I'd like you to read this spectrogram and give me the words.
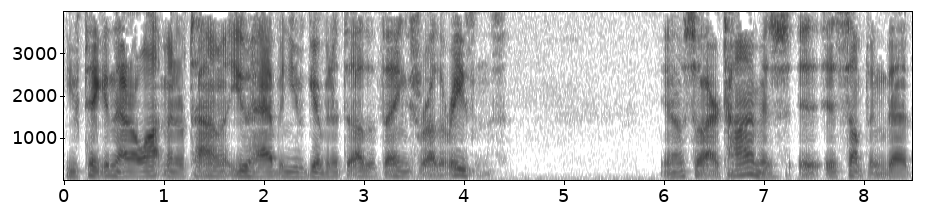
You've taken that allotment of time that you have and you've given it to other things for other reasons. You know, so our time is is, something that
